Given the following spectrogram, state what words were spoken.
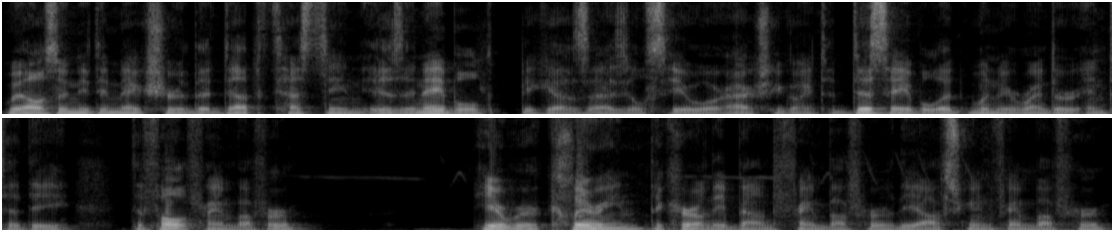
We also need to make sure that depth testing is enabled because as you'll see, we're actually going to disable it when we render into the default frame buffer. Here we're clearing the currently bound frame buffer, the off-screen frame buffer.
